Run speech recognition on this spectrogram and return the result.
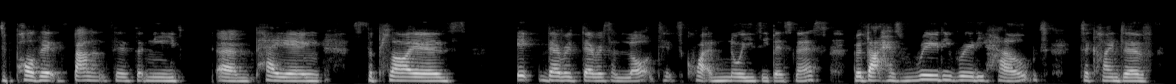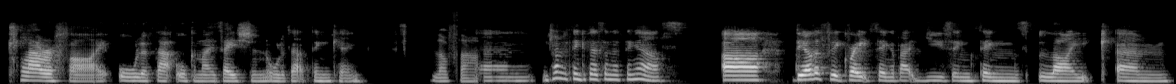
deposits, balances that need um, paying, suppliers. It there is there is a lot. It's quite a noisy business, but that has really, really helped to kind of clarify all of that organization, all of that thinking. Love that. Um, I'm trying to think if there's anything else. Uh, the other th- great thing about using things like um,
